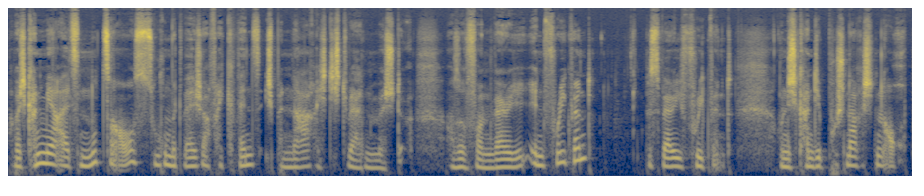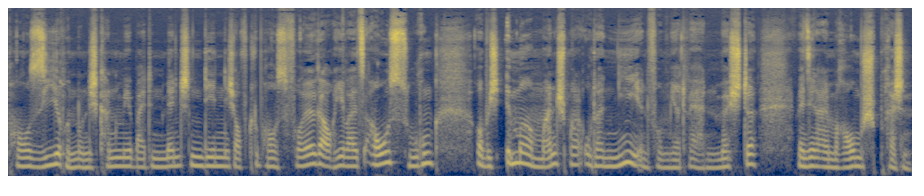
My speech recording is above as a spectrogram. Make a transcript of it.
Aber ich kann mir als Nutzer aussuchen, mit welcher Frequenz ich benachrichtigt werden möchte. Also von very infrequent bis very frequent. Und ich kann die Push-Nachrichten auch pausieren und ich kann mir bei den Menschen, denen ich auf Clubhouse folge, auch jeweils aussuchen, ob ich immer, manchmal oder nie informiert werden möchte, wenn sie in einem Raum sprechen.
